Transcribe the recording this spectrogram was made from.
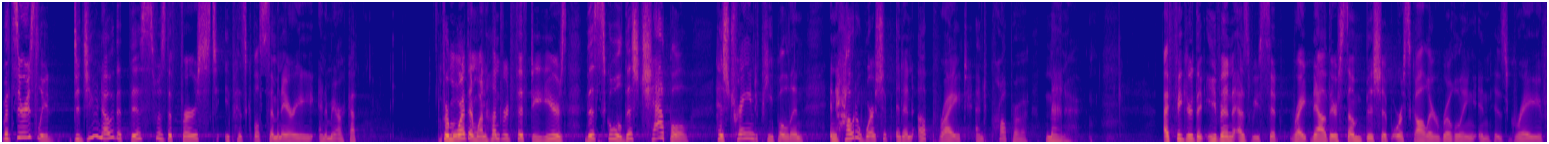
but seriously, did you know that this was the first Episcopal seminary in America? For more than 150 years, this school, this chapel, has trained people in, in how to worship in an upright and proper manner. I figured that even as we sit right now, there's some bishop or scholar rolling in his grave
